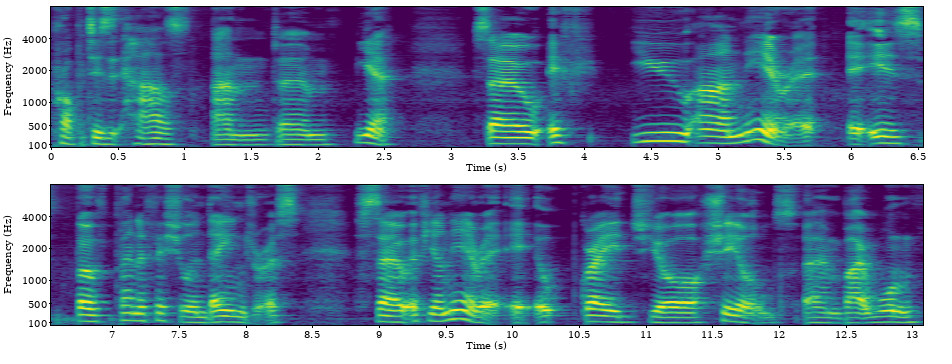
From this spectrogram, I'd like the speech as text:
properties it has, and um, yeah. So if you are near it, it is both beneficial and dangerous. So if you're near it, it upgrades your shields um, by one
